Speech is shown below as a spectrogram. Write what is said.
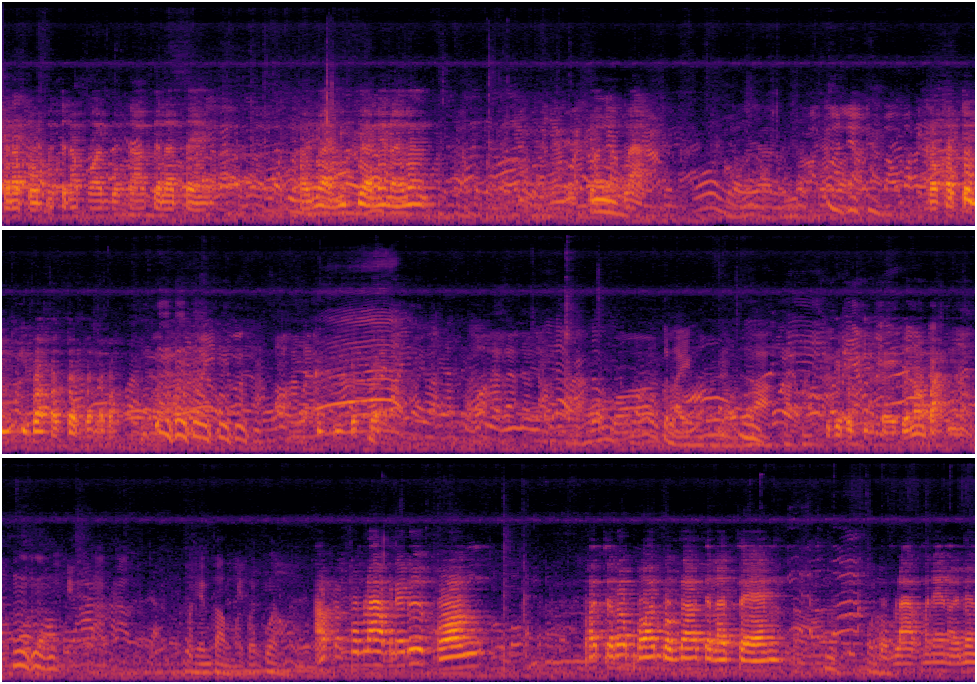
เปิดก็ได้กระผมพัชรพรบวกดาวจรัสแสนขออนุญาตมิเกี่ยวนิดหน่อยนึงตัวหลักหลักเขาข้าวต้มอีกว่าข้าวต้มกันหรือเปล่าก็ไหลครับลากครับเนาะที่จะไปกินไก่เดี๋ยวน้องบาดนี่เนาะบ่เห็นต่ำมาเปิดกวนเอากระผมลาไปในเรื่องของพัชรพรบวกดาวจรัสแสง ผมลากมาแน่หน่อยหนึง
